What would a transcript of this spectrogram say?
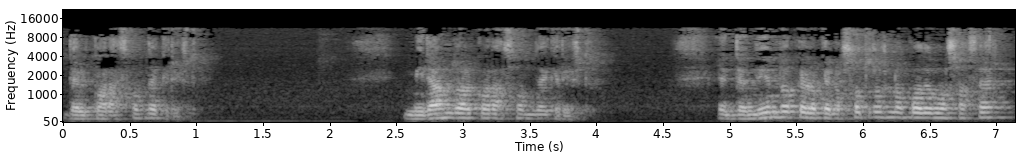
Del corazón de Cristo. Mirando al corazón de Cristo entendiendo que lo que nosotros no podemos hacer,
